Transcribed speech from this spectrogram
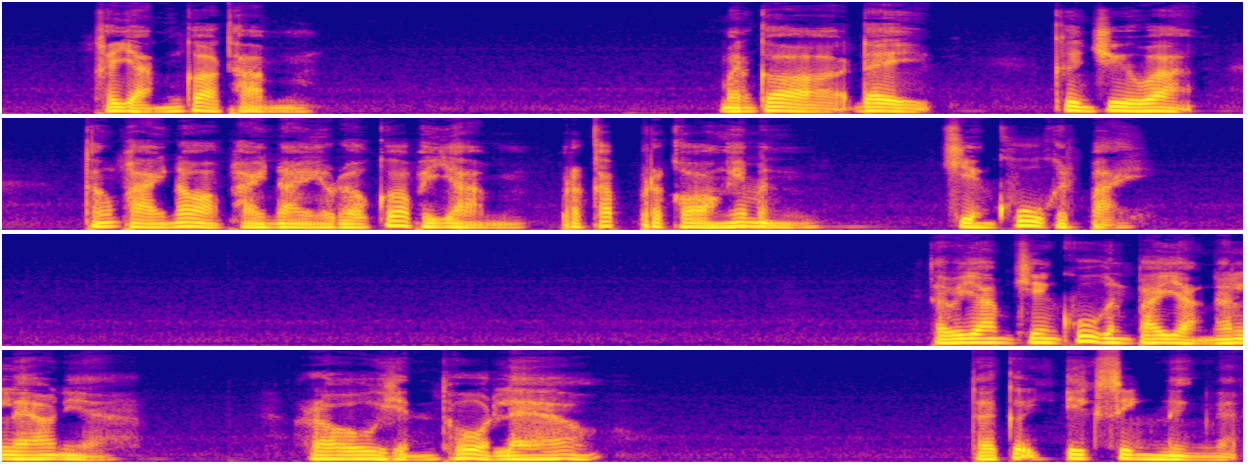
ำขยันก็ทำมันก็ได้ขึ้นชื่อว่า ทั้งภายนอกภายในเราก็พยายามประคับประคองให้มันเคียงคู่กันไป แต่พยายามเคียงคู่กันไปอย่างนั้นแล้วเนี่ย เราเห็นโทษแล้ว แต่ก็อีกสิ่งหนึ่งเนี่ย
